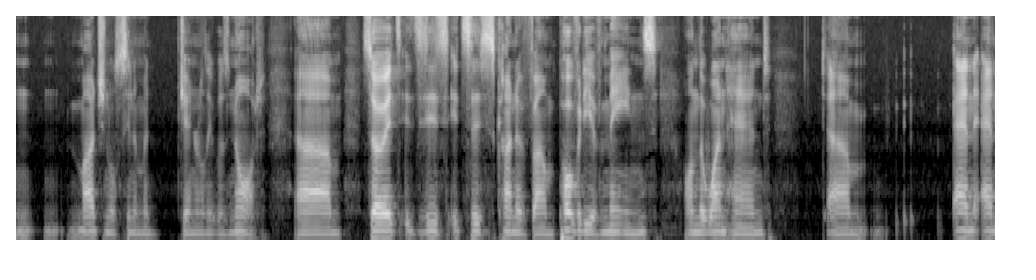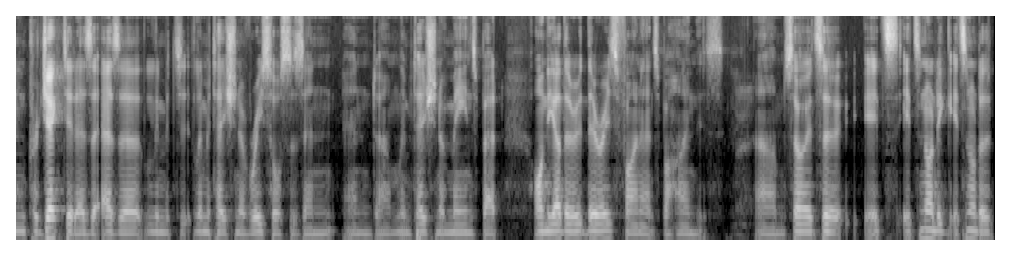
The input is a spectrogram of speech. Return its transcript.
n- marginal cinema generally was not. Um, so it's it's this, it's this kind of um, poverty of means on the one hand, um, and and projected as a, as a limit, limitation of resources and and um, limitation of means, but on the other there is finance behind this. Um, so it's a it's it's not a, it's not a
